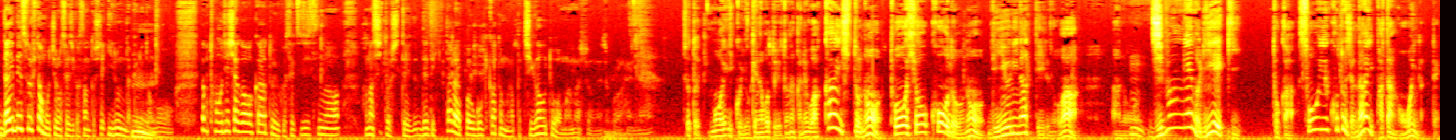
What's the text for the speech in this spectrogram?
代弁する人はもちろん政治家さんとしているんだけれども、やっぱ当事者側からというか切実な話として出てきたら、やっぱ動き方もやっぱ違うとは思いますよね、そこら辺ね。ちょっともう一個余計なこと言うと、なんかね、若い人の投票行動の理由になっているのは、あの、うん自分への利益とか、そういうことじゃないパターンが多いんだって。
